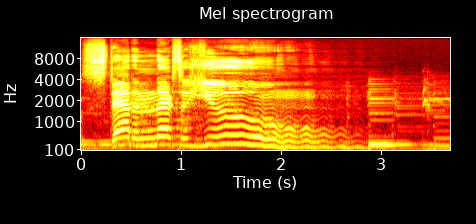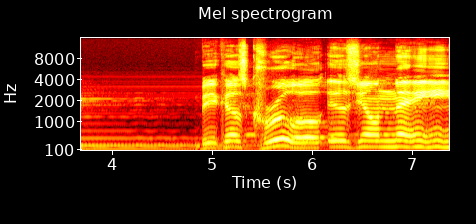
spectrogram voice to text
Standing next to you because cruel is your name.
